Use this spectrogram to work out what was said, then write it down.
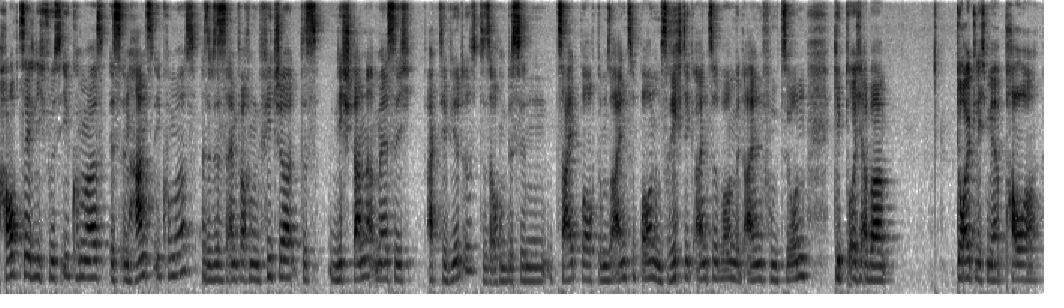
hauptsächlich fürs E-Commerce, ist Enhanced E-Commerce. Also das ist einfach ein Feature, das nicht standardmäßig aktiviert ist, das auch ein bisschen Zeit braucht, um es einzubauen, um es richtig einzubauen mit allen Funktionen, gibt euch aber deutlich mehr Power,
